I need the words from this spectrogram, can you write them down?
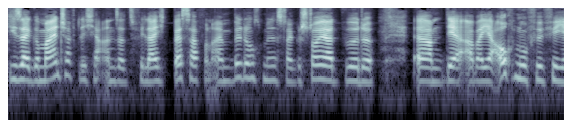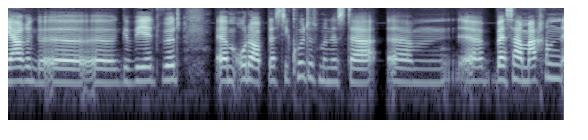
dieser gemeinschaftliche Ansatz vielleicht besser von einem Bildungsminister gesteuert würde, ähm, der aber ja auch nur für vier Jahre ge äh, gewählt wird, ähm, oder ob das die Kultusminister ähm, äh, besser machen,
